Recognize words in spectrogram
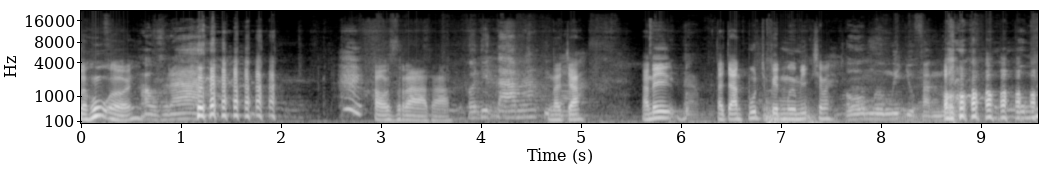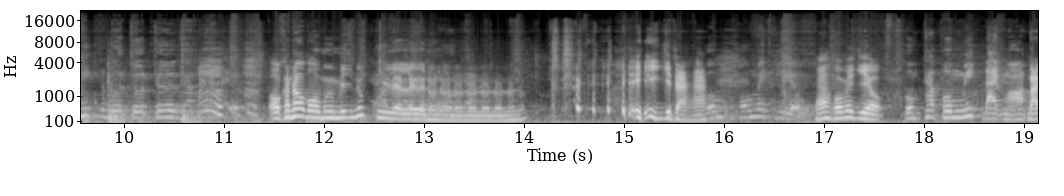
ละหุเหยเฮาสราเผาสราทาคอยติดตามนะติดตามนะจ๊ะอันนี้อาจารย์ปุ๊ดจะเป็นมือมิกใช่ไหมโอ้มือมิดอยู่ฝั่งอ๋นู้อนผมมิดระเบิดโจดเทิงครับโอ้ขางนอกบอกมือมิกนุกปุยเลยเลยนู่นนู่นนู่นนู่นนู่นนู่น อีกกี่ทางฮะผมผมไม่เกี่ยว ฮะผมไม่เกี่ยว ผมถ้าผมมิดได้หมด ได้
